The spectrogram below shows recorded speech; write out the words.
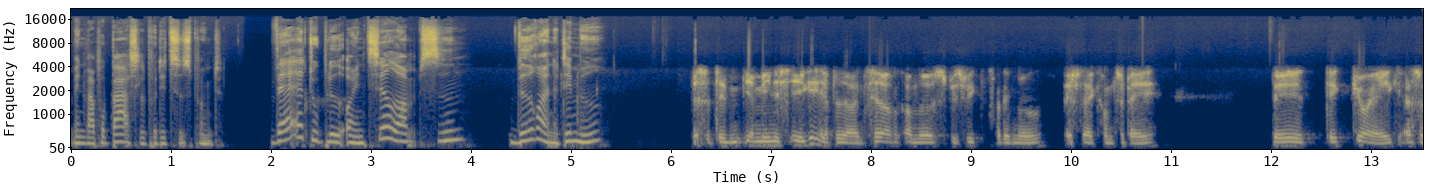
men var på barsel på det tidspunkt. Hvad er du blevet orienteret om siden vedrørende det møde? Altså, det, jeg menes ikke, at jeg er blevet orienteret om noget specifikt fra det møde, efter jeg kom tilbage. Det, det gjorde jeg ikke. Altså,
